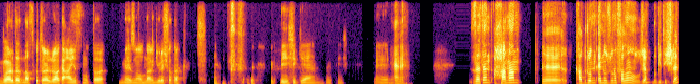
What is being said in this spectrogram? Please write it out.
bu arada Natsuko Tora Ruaka aynı sınıfta mezun oldular güreş olarak. Çok değişik yani. Çok değişik. Ee... Yani zaten Hanan e, kadronun en uzunu falan olacak bu gidişle.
